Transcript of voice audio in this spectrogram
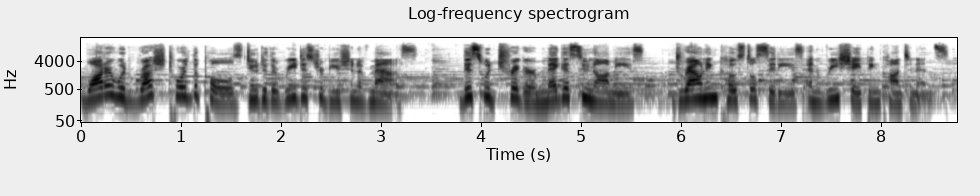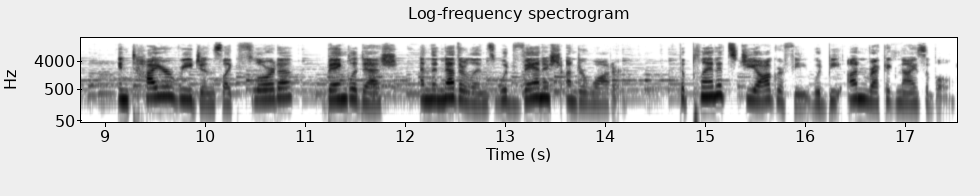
water would rush toward the poles due to the redistribution of mass. This would trigger mega tsunamis, drowning coastal cities and reshaping continents. Entire regions like Florida, Bangladesh, and the Netherlands would vanish underwater. The planet's geography would be unrecognizable.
